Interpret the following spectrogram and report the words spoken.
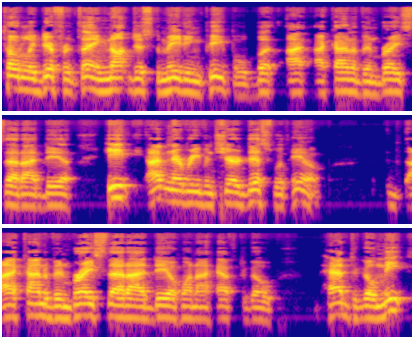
totally different thing, not just the meeting people, but I, I kind of embraced that idea he I've never even shared this with him. I kind of embraced that idea when I have to go had to go meet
